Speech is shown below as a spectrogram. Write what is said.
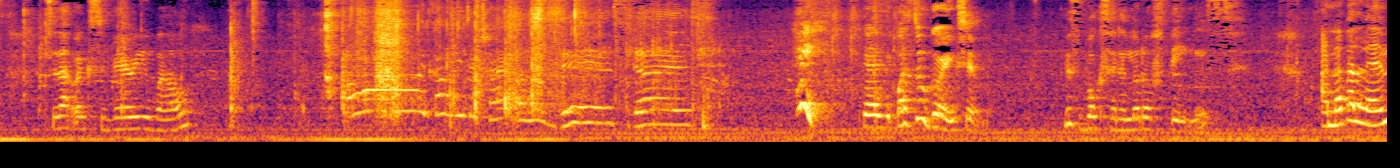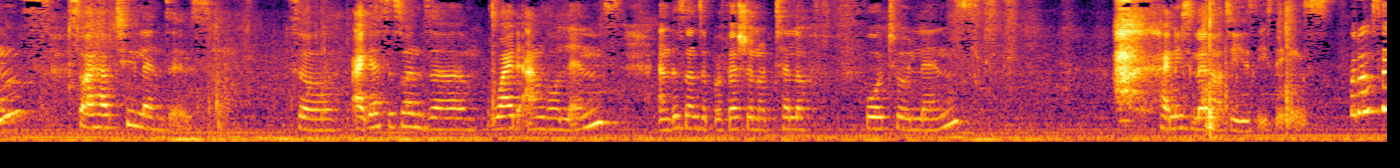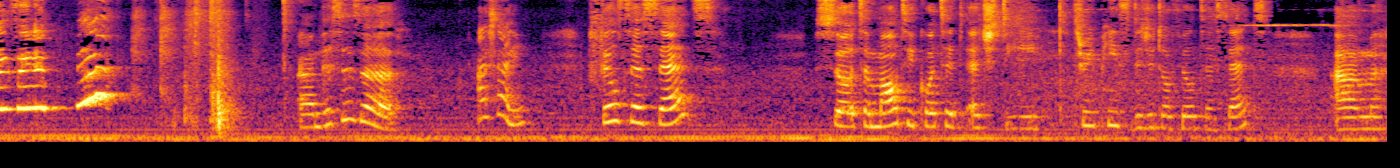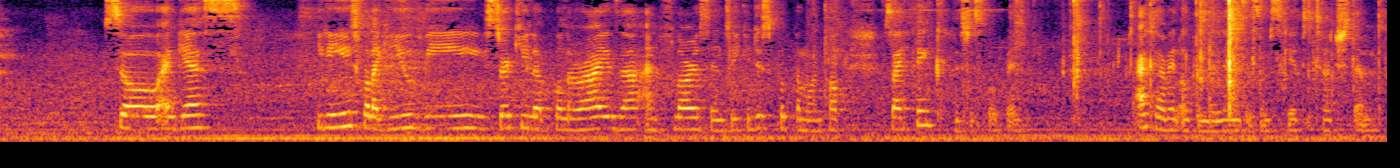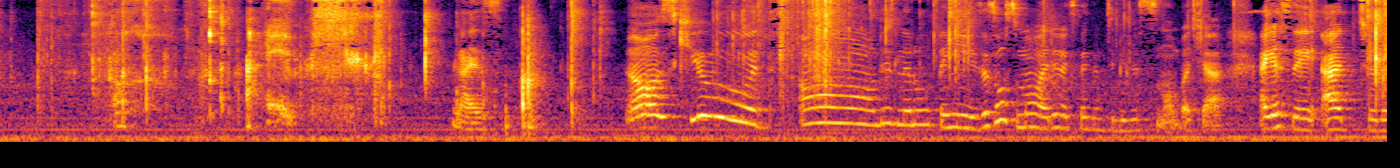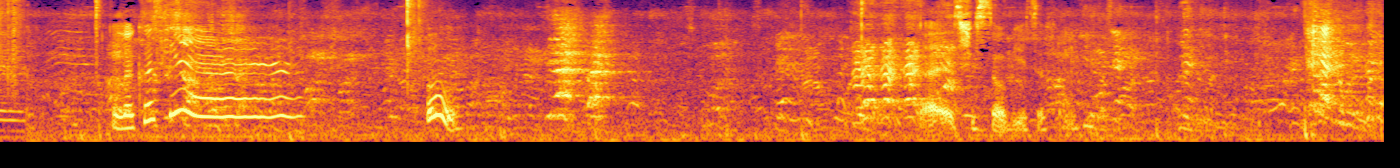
so that works very well. Oh i can't wait to try all of this guys. Hey guys we're still going ship this box had a lot of things. Another lens. So i have two lenses. So i guess this one's a wide angle lens and this one's a professional telephoto lens I need to learn how to use these things. But I'm so excited. Um, this is a Ashani filter set. So it's a multi-coated HD three-piece digital filter set. Um, so I guess you can use for like UV, circular polarizer, and fluorescent. So you can just put them on top. So I think let's just open. I haven't opened the lenses. I'm scared to touch them. Oh, guys. Oh, it's cute. Oh, these little thingies. They're so small. I didn't expect them to be this small, but yeah, I guess they add to the. Look who's here. Ooh. Guys, she's so beautiful. Yeah.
